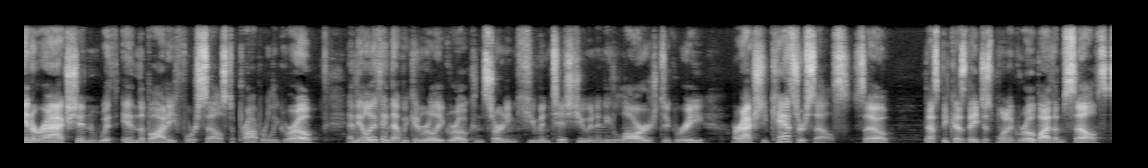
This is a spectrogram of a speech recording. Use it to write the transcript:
interaction within the body for cells to properly grow. And the only thing that we can really grow concerning human tissue in any large degree are actually cancer cells. So that's because they just want to grow by themselves.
